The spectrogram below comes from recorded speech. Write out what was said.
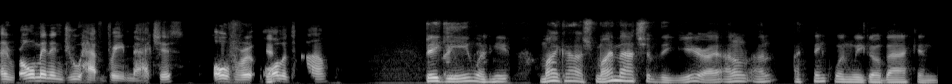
And Roman and Drew have great matches over Yeah. all the time. Big E when he, my gosh, my match of the year. I, I don't, I, I think when we go back and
